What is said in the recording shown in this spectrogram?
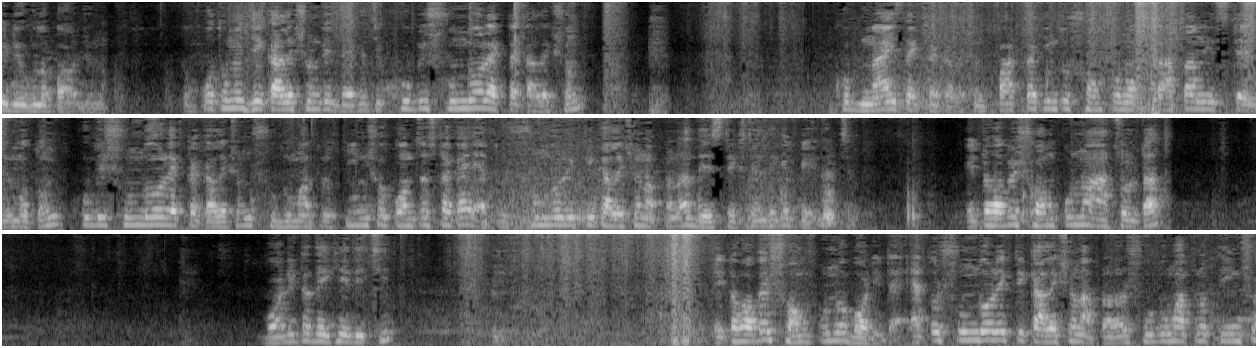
ভিডিওগুলো পাওয়ার জন্য। তো প্রথমে যে কালেকশনটি দেখাচ্ছি খুবই সুন্দর একটা কালেকশন। খুব নাইস একটা কালেকশন। পাটটা কিন্তু সম্পূর্ণ কাতান স্টাইলের মতন। খুবই সুন্দর একটা কালেকশন। শুধুমাত্র তিনশো পঞ্চাশ টাকায় এত সুন্দর একটি কালেকশন আপনারা দেশ টেক্সটাইল থেকে পেয়ে যাচ্ছেন। এটা হবে সম্পূর্ণ আঁচলটা। বডিটা দেখিয়ে দিচ্ছি। এটা হবে সম্পূর্ণ বডিটা। এত সুন্দর একটি কালেকশন আপনারা শুধুমাত্র তিনশো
